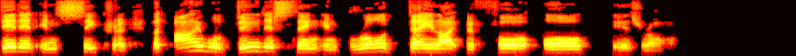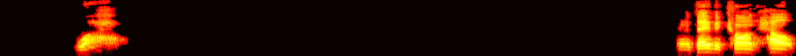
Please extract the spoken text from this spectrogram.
did it in secret, but I will do this thing in broad daylight before all Israel. Wow. Know, David can't help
